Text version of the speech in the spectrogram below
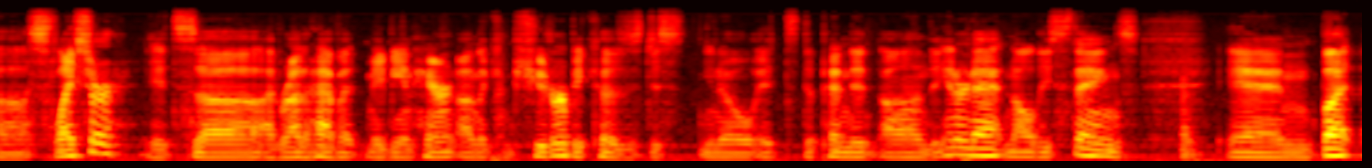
uh, slicer. It's uh, I'd rather have it maybe inherent on the computer because just you know it's dependent on the internet and all these things, and but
